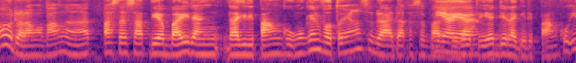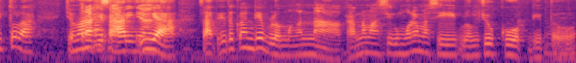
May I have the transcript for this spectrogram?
Oh udah lama banget, pas saat dia bayi dan lagi di pangku, mungkin fotonya kan sudah ada kesebar Iya, juga ya. tuh ya, dia lagi di pangku, itulah. Cuma kan saat kalinya. iya, saat itu kan dia belum mengenal, karena masih umurnya masih belum cukup gitu.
